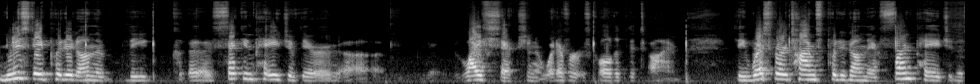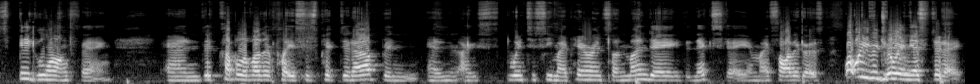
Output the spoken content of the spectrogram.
newsday put it on the the uh, second page of their uh, life section or whatever it was called at the time. The Westbury Times put it on their front page in this big long thing. And a couple of other places picked it up, and, and I went to see my parents on Monday, the next day, and my father goes, What were you doing yesterday?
